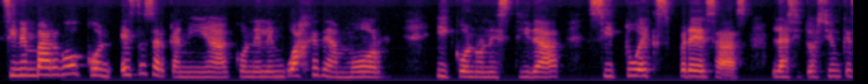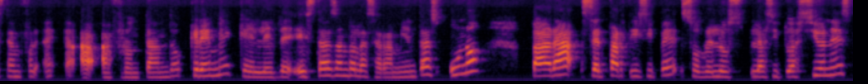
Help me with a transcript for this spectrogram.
Sin embargo, con esta cercanía, con el lenguaje de amor y con honestidad, si tú expresas la situación que está eh, afrontando, créeme que le estás dando las herramientas, uno, para ser partícipe sobre los, las situaciones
